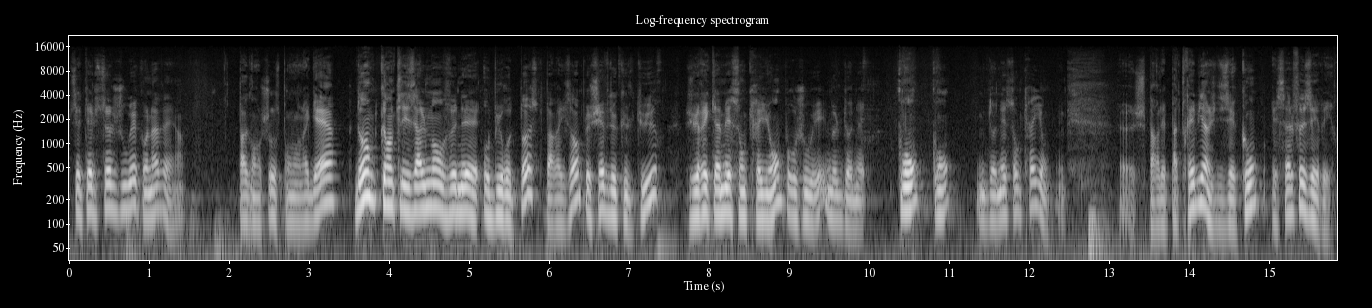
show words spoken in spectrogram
C'était le seul jouet qu'on avait. Hein pas grand-chose pendant la guerre. Donc quand les Allemands venaient au bureau de poste, par exemple, le chef de culture, je lui réclamais son crayon pour jouer, il me le donnait. Con, con, me donnait son crayon. Euh, je parlais pas très bien, je disais con, et ça le faisait rire.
